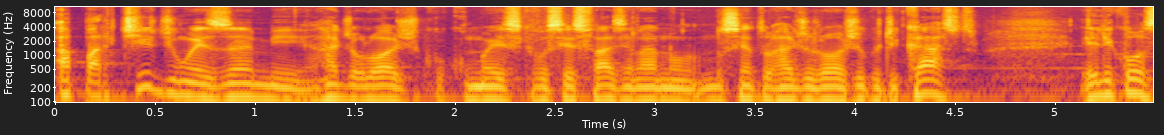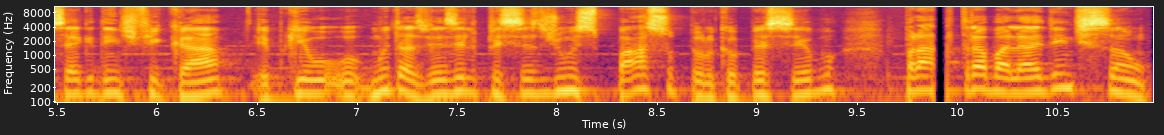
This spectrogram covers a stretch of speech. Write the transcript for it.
a partir de um exame radiológico como esse que vocês fazem lá no, no Centro Radiológico de Castro, ele consegue identificar, porque muitas vezes ele precisa de um espaço, pelo que eu percebo, para trabalhar a dentição,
